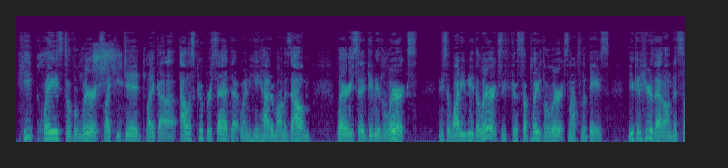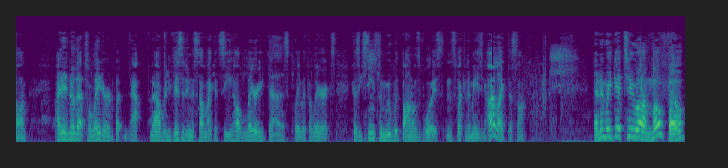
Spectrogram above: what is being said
He plays to the lyrics like he did, like uh, Alice Cooper said that when he had him on his album, Larry said, "Give me the lyrics," and he said, "Why do you need the lyrics?" Because I play to the lyrics, not to the bass. You can hear that on this song. I didn't know that till later, but now, now revisiting this album, I could see how Larry does play with the lyrics because he seems to move with Bono's voice, and it's fucking amazing. I like this song. And then we get to uh, Mofo,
